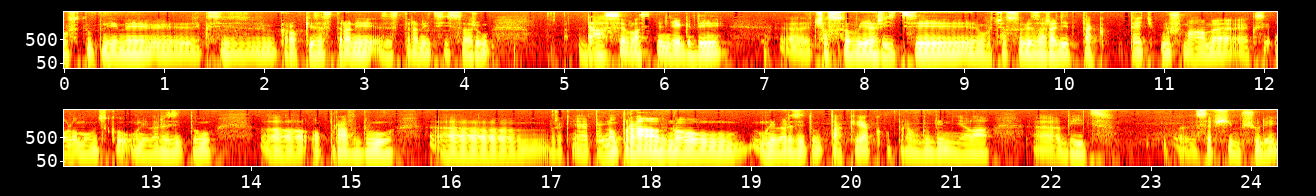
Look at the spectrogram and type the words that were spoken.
postupnými jaksi, kroky ze strany, ze strany císařů. Dá se vlastně někdy eh, časově říci, nebo časově zařadit, tak teď už máme jaksi Olomouckou univerzitu eh, opravdu řekněme, plnoprávnou univerzitu tak, jak opravdu by měla být se vším všudy?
